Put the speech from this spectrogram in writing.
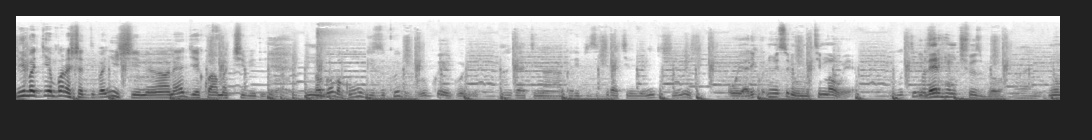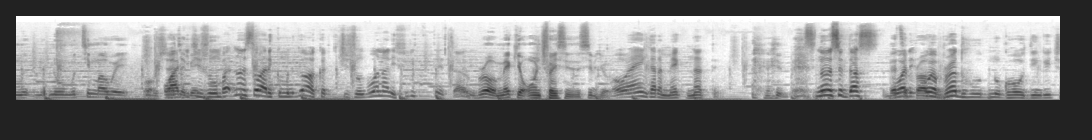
nimba agiye mbona shadiba nyishimira nkabona yagiye kwa macibiri. Bagomba kumubwiza ukuri. Ukwiye kuri ntabwo ati ntabwo ari byiza kiriya kirenge ntigishimisha oya ariko uri mu mutima we. Let him choose bro. Ni umu- ni umutima we warya ikijumba none se wareka umuryo wakarya ikijumba ubona ari ifiriti itetse bro make your own choices sibyo Oh, I ain't gotta make nothing. no, see, that's, what well, brotherhood no holding each,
